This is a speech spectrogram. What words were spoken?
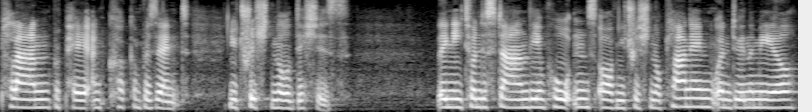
plan, prepare, and cook and present nutritional dishes. They need to understand the importance of nutritional planning when doing the meal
